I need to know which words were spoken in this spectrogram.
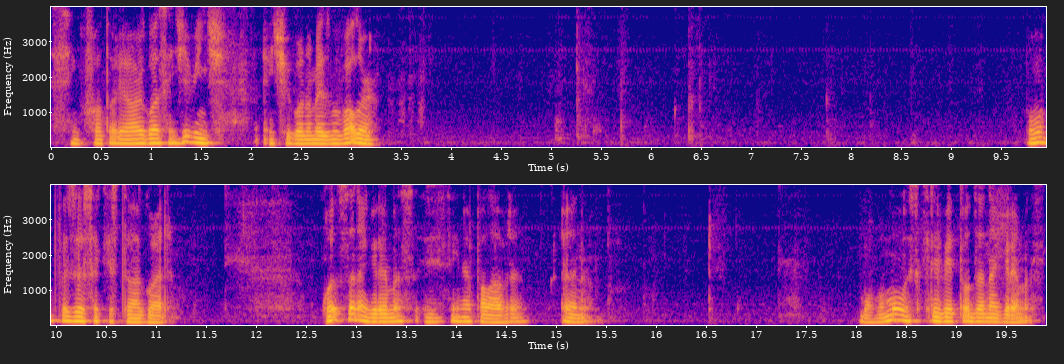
5 fatorial é igual a 120. A gente chegou no mesmo valor. Vamos fazer essa questão agora. Quantos anagramas existem na palavra ano? Bom, vamos escrever todos os anagramas.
